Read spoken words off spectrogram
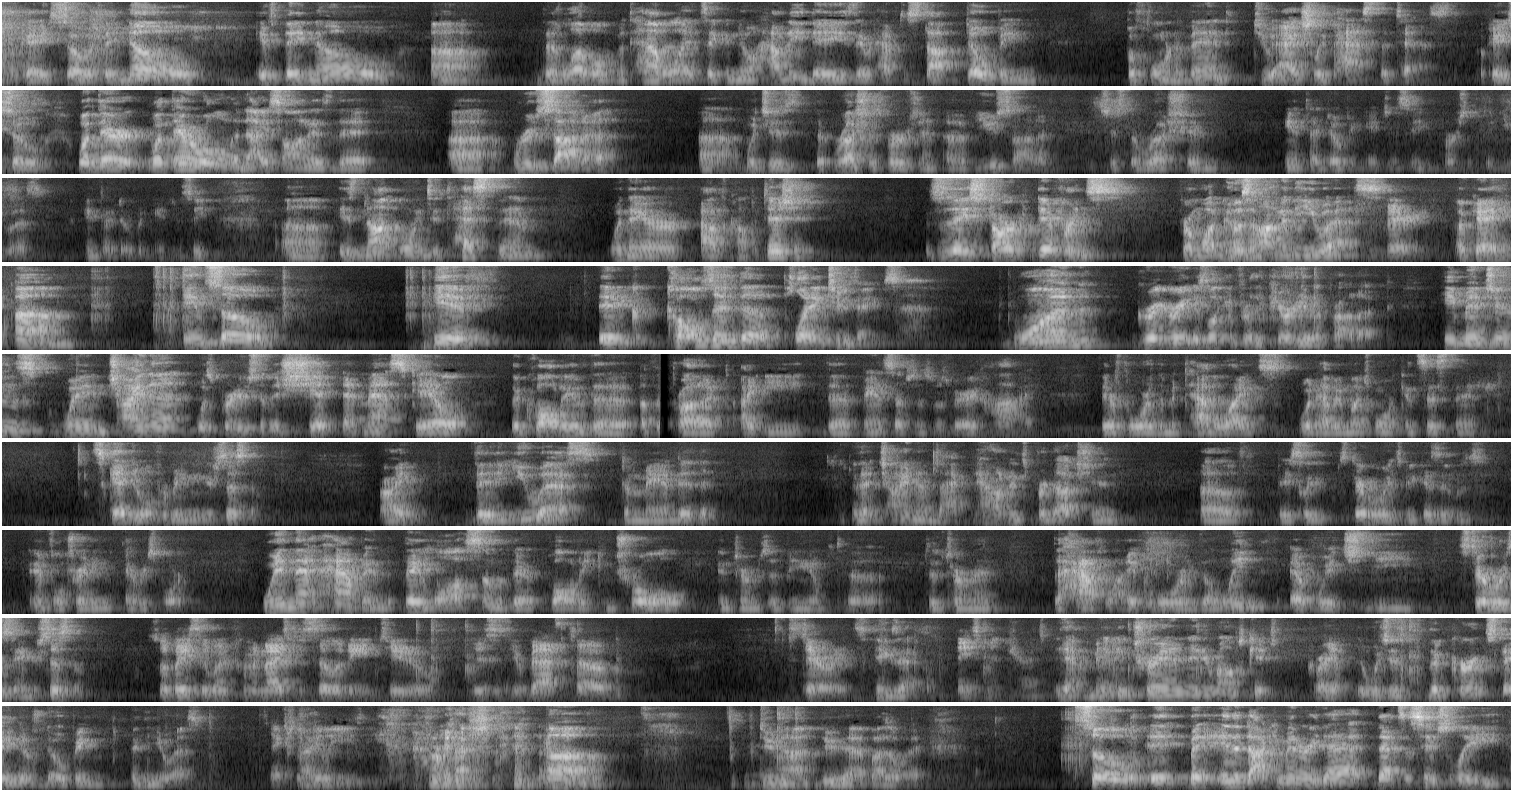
Okay, so if they know, if they know um, the level of metabolites, they can know how many days they would have to stop doping before an event to actually pass the test. Okay, so what they're what they're rolling the dice on is that uh, RUSADA, uh, which is the Russia's version of USADA, it's just the Russian anti-doping agency versus the U.S. anti-doping agency, uh, is not going to test them when they are out of competition. This is a stark difference from what goes on in the U.S. Very. Okay, um, and so if it calls into play two things. One, Gregory is looking for the purity of the product. He mentions when China was producing this shit at mass scale, the quality of the of the product, i.e., the banned substance, was very high. Therefore, the metabolites would have a much more consistent schedule for being in your system. All right, the U.S. demanded that China back down its production of basically steroids because it was infiltrating every sport. When that happened, they lost some of their quality control in terms of being able to, to determine the half life or the length at which the steroids stay in your system. So it basically went from a nice facility to this is your bathtub steroids. Exactly. Basement tren. Yeah, making tren in your mom's kitchen, right? Which is the current state of doping in the U.S. It's actually Right. really easy. Right. um, do not do that, by the way. So, it, but in the documentary, that that's essentially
